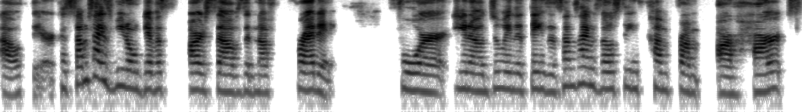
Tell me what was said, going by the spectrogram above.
out there because sometimes we don't give us ourselves enough credit for you know doing the things and sometimes those things come from our hearts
